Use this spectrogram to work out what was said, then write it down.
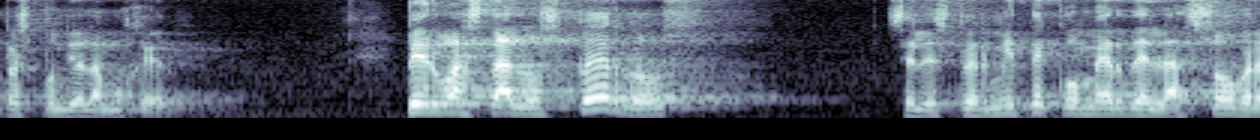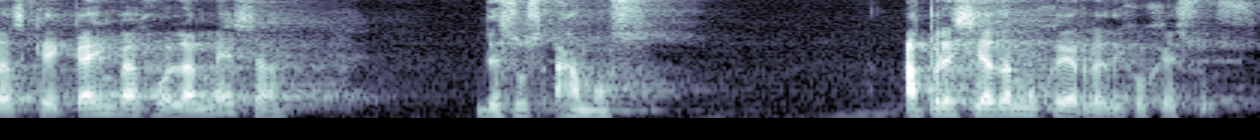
respondió la mujer. Pero hasta los perros se les permite comer de las sobras que caen bajo la mesa de sus amos. Apreciada mujer, le dijo Jesús,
